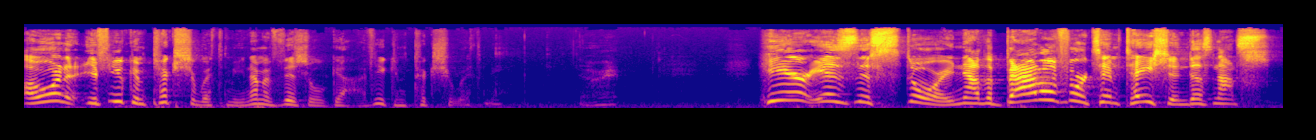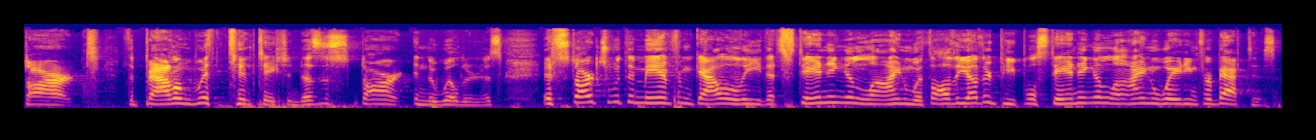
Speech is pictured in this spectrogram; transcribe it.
I want to, if you can picture with me, and I'm a visual guy, if you can picture with me. All right. Here is this story. Now, the battle for temptation does not start. The battle with temptation doesn't start in the wilderness. It starts with a man from Galilee that's standing in line with all the other people, standing in line waiting for baptism.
